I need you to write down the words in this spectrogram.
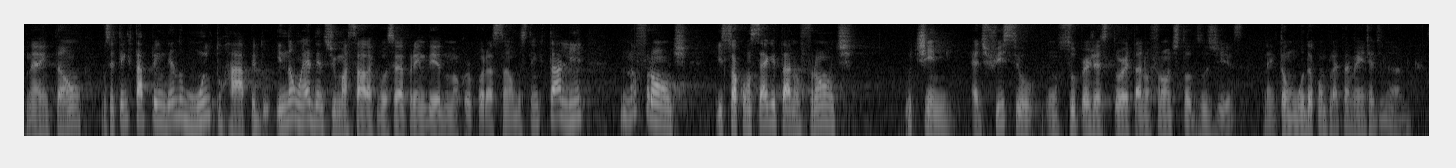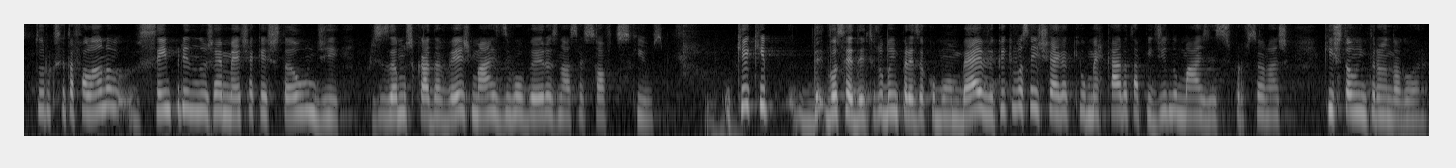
Né? Então, você tem que estar aprendendo muito rápido. E não é dentro de uma sala que você vai aprender numa corporação. Você tem que estar ali na front. E só consegue estar no front o time. É difícil um super gestor estar no front todos os dias. Né? Então, muda completamente a dinâmica tudo que você está falando sempre nos remete à questão de precisamos cada vez mais desenvolver as nossas soft skills. Uhum. O que que você, dentro de uma empresa como a Ambev, o que que você enxerga que o mercado está pedindo mais desses profissionais que estão entrando agora?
